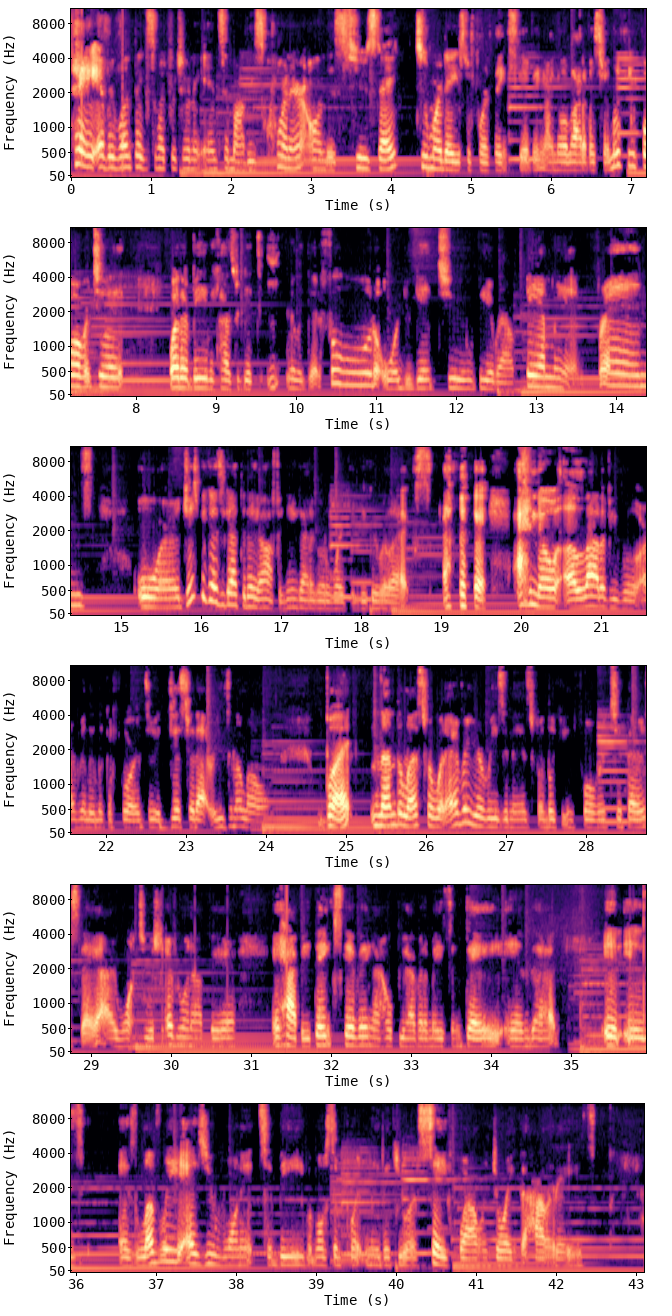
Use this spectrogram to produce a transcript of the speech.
Hey everyone, thanks so much for tuning in to Mabi's Corner on this Tuesday. Two more days before Thanksgiving. I know a lot of us are looking forward to it, whether it be because we get to eat really good food, or you get to be around family and friends, or just because you got the day off and you got to go to work and you can relax. I know a lot of people are really looking forward to it just for that reason alone. But nonetheless, for whatever your reason is for looking forward to Thursday, I want to wish everyone out there a happy Thanksgiving. I hope you have an amazing day and that it is as lovely as you want it to be, but most importantly, that you are safe while enjoying the holidays.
